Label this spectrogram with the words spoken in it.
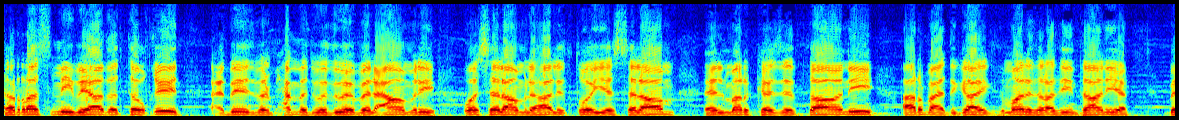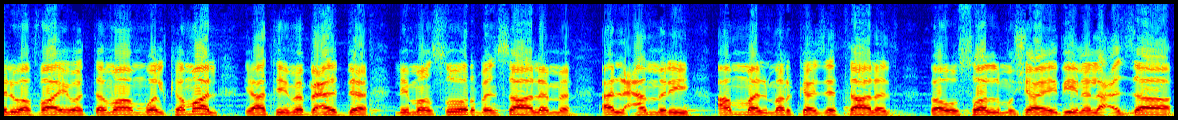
الرسمي بهذا التوقيت عبيد بن محمد وذويب العامري وسلام لهالي الطوية السلام. المركز الثاني أربع دقائق 38 ثانية بالوفاء والتمام والكمال. يأتي مبعد لمنصور بن سالم العمري. أما المركز الثالث فوصل مشاهدينا الأعزاء.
